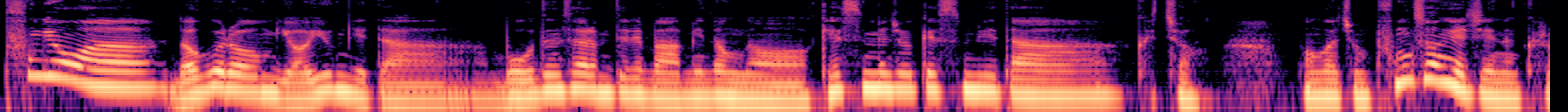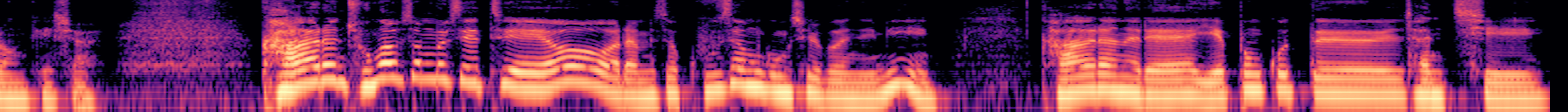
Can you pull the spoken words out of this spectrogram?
풍요와 너그러움 여유입니다. 모든 사람들의 마음이 넉넉했으면 좋겠습니다. 그쵸? 뭔가 좀 풍성해지는 그런 계절. 가을은 종합 선물 세트예요. 라면서 9307번님이 가을 하늘에 예쁜 꽃들 잔치,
